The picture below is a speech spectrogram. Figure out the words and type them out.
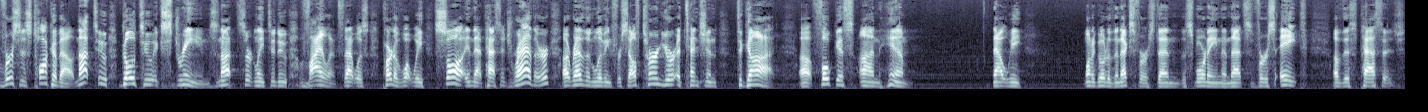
verses talk about. Not to go to extremes, not certainly to do violence. That was part of what we saw in that passage. Rather, uh, rather than living for self, turn your attention to God. Uh, focus on Him. Now, we want to go to the next verse then this morning, and that's verse 8 of this passage.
